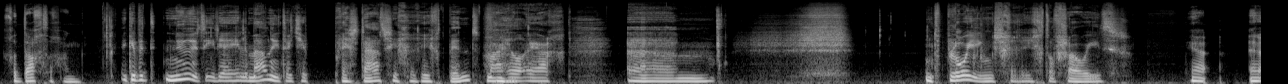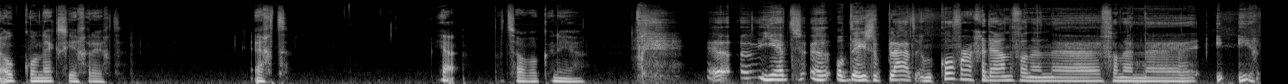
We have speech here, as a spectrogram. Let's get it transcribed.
gedachtegang. Ik heb het, nu het idee helemaal niet dat je prestatiegericht bent. Maar heel erg... ehm, ontplooiingsgericht of zoiets. Ja, en ook connectiegericht. Echt. Ja, dat zou wel kunnen, ja. Eh, eh, je hebt eh, op deze plaat een cover gedaan van een, van een Ir-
